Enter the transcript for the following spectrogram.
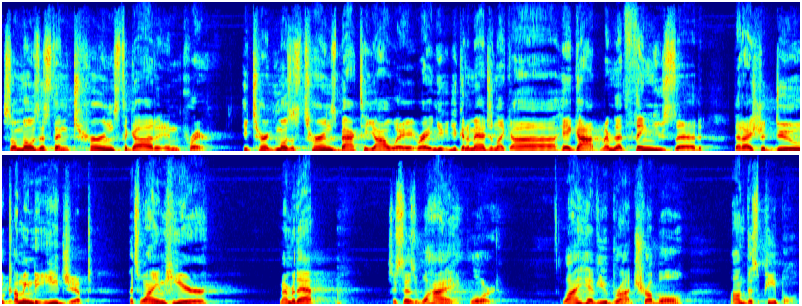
So Moses then turns to God in prayer. He turns, Moses turns back to Yahweh, right? And you, you can imagine, like, uh, hey, God, remember that thing you said that I should do coming to Egypt? That's why I'm here. Remember that? So he says, Why, Lord? Why have you brought trouble on this people?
